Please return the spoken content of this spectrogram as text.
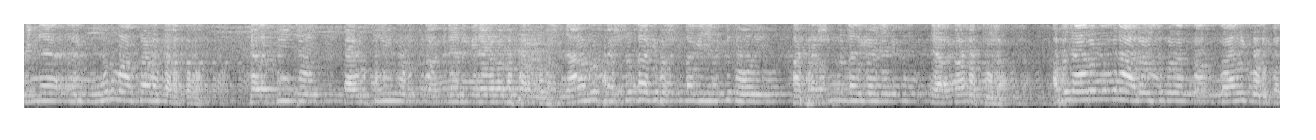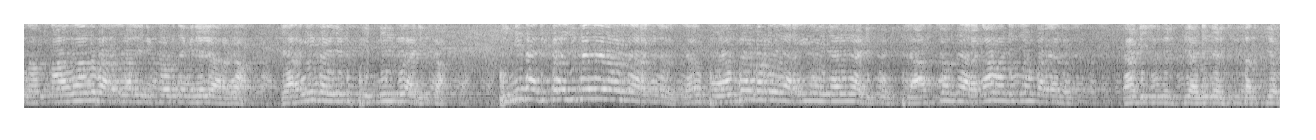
പിന്നെ ഒരു മൂന്ന് മാസം അവിടെ കിടത്തണം. കിടത്തിയിട്ട് കൗൺസിലിംഗ് കൊടുക്കണം അങ്ങനെയാണ് എന്നൊക്കെ പറഞ്ഞു. പക്ഷെ ഞാനത് പ്രശ്നം ഉണ്ടാക്കി പ്രശ്നം ഉണ്ടാക്കി എനിക്ക് തോന്നി. ആ പ്രശ്നം ഉണ്ടാക്കി കഴിഞ്ഞാൽ എനിക്ക് ഇറങ്ങാൻ പറ്റൂല. അപ്പൊ ഞാനൊന്നും ഇങ്ങനെ ആലോചിച്ചപ്പോൾ ഞാൻ നന്നായി കൊടുക്കാം നന്നാവുക എന്ന് പറഞ്ഞാൽ എനിക്ക് അവിടെ നിന്ന് എങ്ങനെയാലും ഇറങ്ങാം. ഇറങ്ങി കഴിഞ്ഞിട്ട് പിന്നെ ഇത് അടിക്കാം. പിന്നെ ഇത് അടിക്കണം വെച്ചിട്ടാണ് ഞാൻ അവിടുന്ന് ഇറങ്ങുന്നത്. ഞാൻ പോകുമ്പോൾ പറഞ്ഞത് ഇറങ്ങി കഴിഞ്ഞാൽ അടിക്കും. ലാസ്റ്റ് അവിടുന്ന് ഇറങ്ങാൻ വേണ്ടിയിട്ട് ഞാൻ പറയാണ് അടിയിൽ നിർത്തി അടി നിർത്തി സത്യം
